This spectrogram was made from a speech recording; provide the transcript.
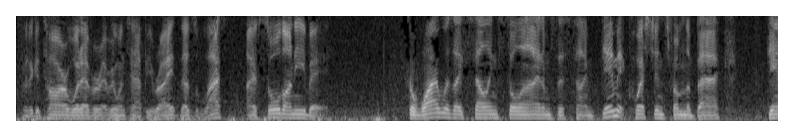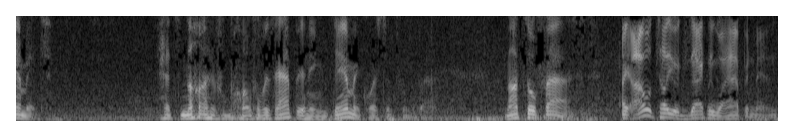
for the guitar, whatever. Everyone's happy, right? That's the last I've sold on eBay. So why was I selling stolen items this time? Damn it, questions from the back. Damn it. That's not what was happening. Damn it, questions from the back. Not so fast. I, I will tell you exactly what happened, man.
